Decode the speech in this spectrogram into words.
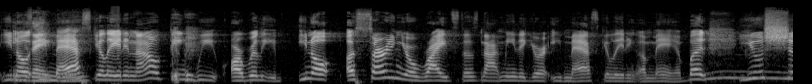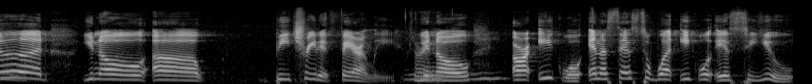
you know, Exactly. emasculating. I don't think we are really, you know, asserting your rights does not mean that you're emasculating a man, but you should, you know, uh, be treated fairly, you Right. know, or equal in a sense to what equal is to you.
